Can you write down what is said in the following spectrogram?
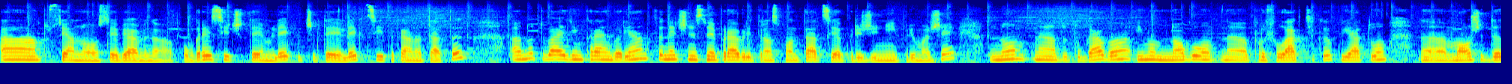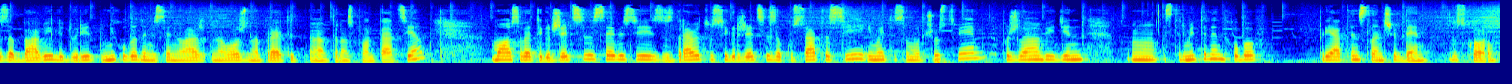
А, постоянно се явяваме на конгреси, четем лек, чете лекции и така нататък. А, но това е един крайен вариант. Не, че не сме правили трансплантация при жени и при мъже, но а, до тогава има много а, профилактика, която а, може да забави или дори никога да не се наложи, да направите а, трансплантация. Моя съвет е грижете се за себе си, за здравето си, грижете се за косата си, имайте самочувствие. Пожелавам ви един м- стремителен, хубав приятен слънчев ден. До скоро!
